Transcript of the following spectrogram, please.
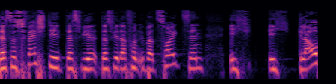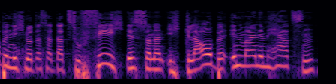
Dass es feststeht, dass wir, dass wir davon überzeugt sind, ich ich glaube nicht nur, dass er dazu fähig ist, sondern ich glaube in meinem Herzen,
